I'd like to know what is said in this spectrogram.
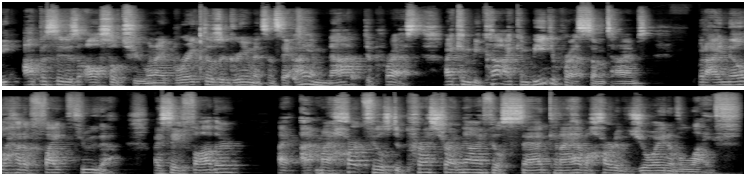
The opposite is also true. When I break those agreements and say, I am not depressed, I can become, I can be depressed sometimes, but I know how to fight through that. I say, Father, I, I, my heart feels depressed right now. I feel sad. Can I have a heart of joy and of life?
